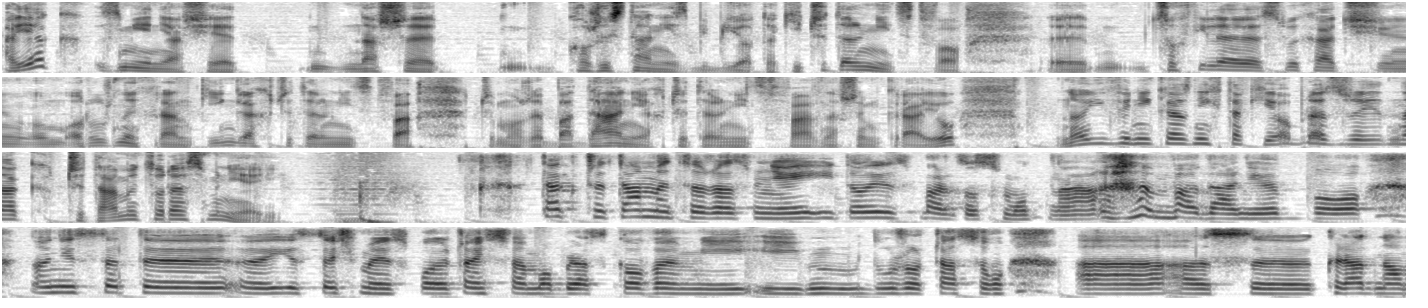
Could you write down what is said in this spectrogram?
a jak zmienia się nasze korzystanie z biblioteki, czytelnictwo. Y, co chwilę słychać y, o różnych rankingach czytelnictwa, czy może badaniach czytelnictwa w naszym kraju. No i wynika z nich taki obraz, że jednak czytamy coraz mniej. Tak, czytamy coraz mniej i to jest bardzo smutne badanie, bo no niestety e, jesteśmy społeczeństwem obrazkowym i, i dużo czasu skradną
